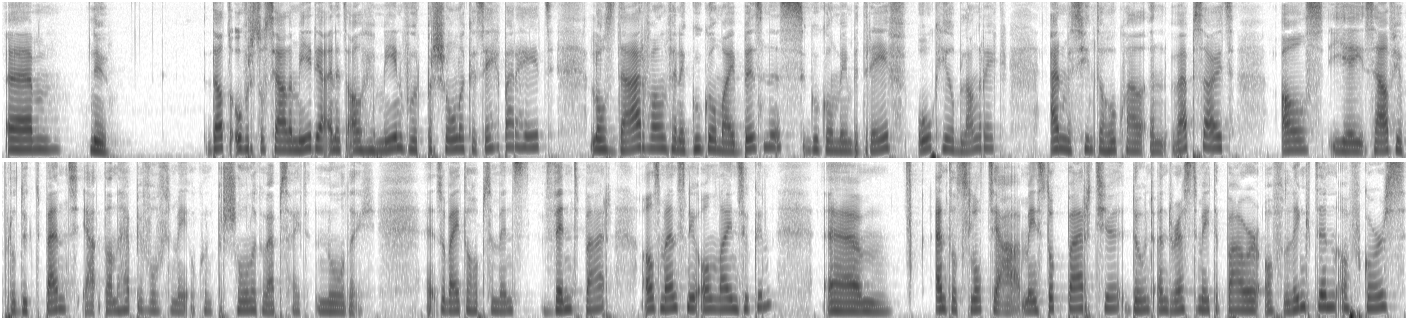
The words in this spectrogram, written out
Um, nu, dat over sociale media in het algemeen voor persoonlijke zichtbaarheid. Los daarvan vind ik Google My Business, Google Mijn Bedrijf, ook heel belangrijk. En misschien toch ook wel een website als jij zelf je product bent, ja, dan heb je volgens mij ook een persoonlijke website nodig. Eh, zo ben je toch op zijn minst vindbaar als mensen nu online zoeken. Ehm, en tot slot, ja, mijn stokpaardje, don't underestimate the power of LinkedIn, of course.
